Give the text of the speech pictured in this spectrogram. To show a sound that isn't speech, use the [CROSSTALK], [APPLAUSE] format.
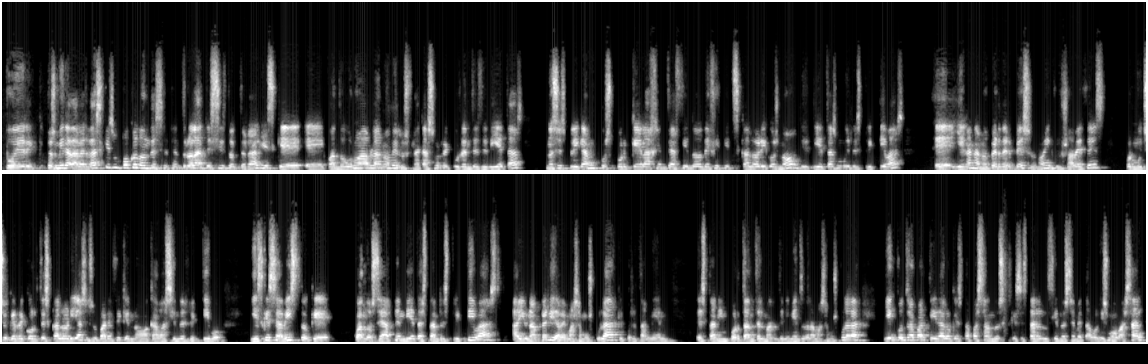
Pues, pues, mira, la verdad es que es un poco donde se centró la tesis doctoral y es que eh, cuando uno habla ¿no? de los fracasos recurrentes de dietas, nos explican pues, por qué la gente haciendo déficits calóricos, ¿no? dietas muy restrictivas, eh, llegan a no perder peso. ¿no? Incluso a veces, por mucho que recortes calorías, eso parece que no acaba siendo efectivo. Y es que se ha visto que cuando se hacen dietas tan restrictivas, hay una pérdida de masa muscular, que por eso también es tan importante el mantenimiento de la masa muscular, y en contrapartida lo que está pasando es que se está reduciendo ese metabolismo basal,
